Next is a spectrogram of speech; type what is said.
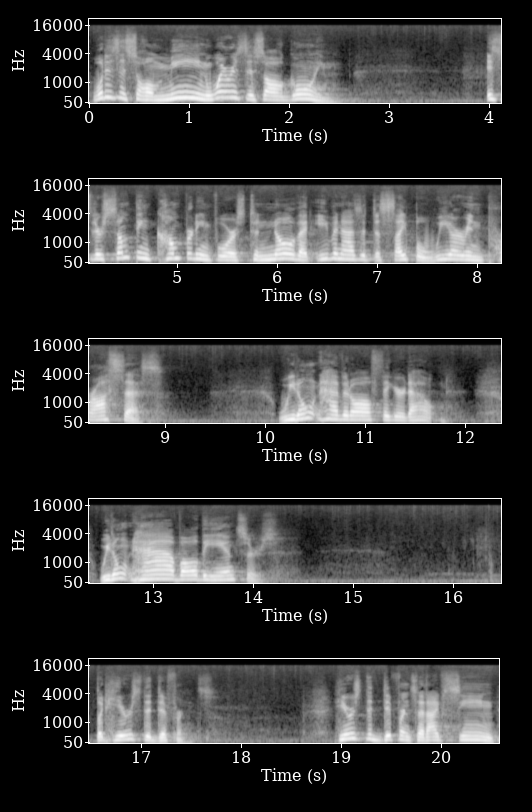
What does this all mean? Where is this all going? Is there something comforting for us to know that even as a disciple, we are in process? We don't have it all figured out. We don't have all the answers. But here's the difference. Here's the difference that I've seen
